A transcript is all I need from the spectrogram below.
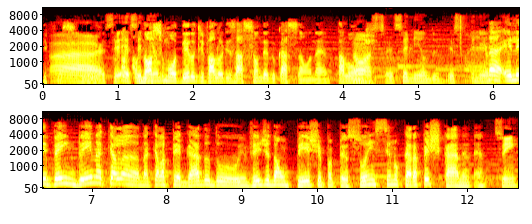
E fosse Ah, o, esse- esse o é nosso lindo. modelo de valorização da educação, né? Tá longe. Nossa, esse é lindo. Esse é lindo. Não, ele vem bem naquela, naquela pegada do, em vez de dar um peixe pra pessoa, ensina o cara a pescar, né? Sim.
